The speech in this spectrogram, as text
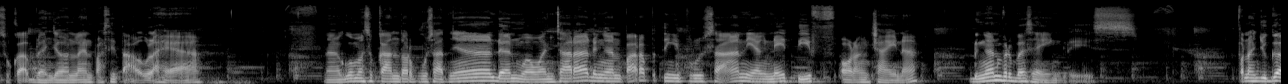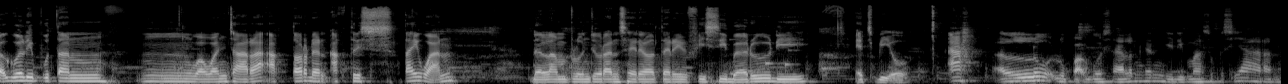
suka belanja online pasti tahu lah ya. Nah, gue masuk kantor pusatnya dan wawancara dengan para petinggi perusahaan yang native orang China dengan berbahasa Inggris. Pernah juga gue liputan hmm, wawancara aktor dan aktris Taiwan dalam peluncuran serial televisi baru di HBO. Ah, lu lupa gue silent kan jadi masuk ke siaran.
